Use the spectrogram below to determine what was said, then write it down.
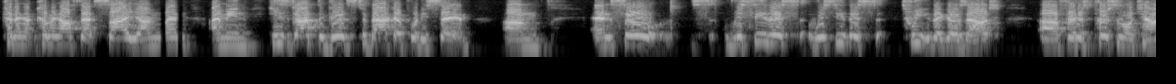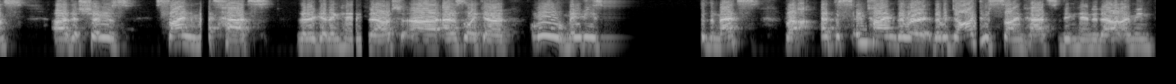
Coming coming off that Cy Young win, I mean, he's got the goods to back up what he's saying. Um, and so we see this we see this tweet that goes out uh, for his personal accounts uh, that shows signed Mets hats that are getting handed out uh, as like a oh maybe he's the Mets. But at the same time, there were there were Dodgers signed hats being handed out. I mean,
